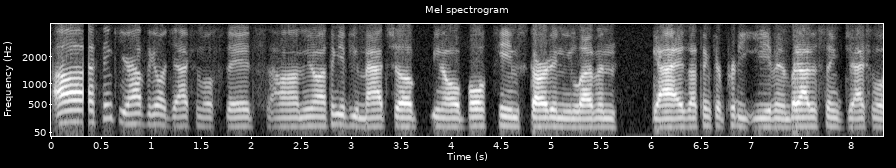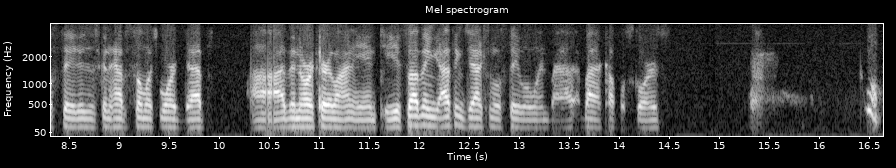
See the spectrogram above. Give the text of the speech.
Uh, I think you have to go with Jacksonville State. Um, you know, I think if you match up, you know, both teams starting eleven guys, I think they're pretty even. But I just think Jacksonville State is just going to have so much more depth uh, than North Carolina A&T. So I think I think Jacksonville State will win by by a couple scores. Cool.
